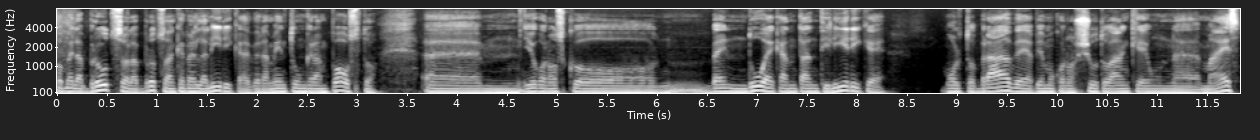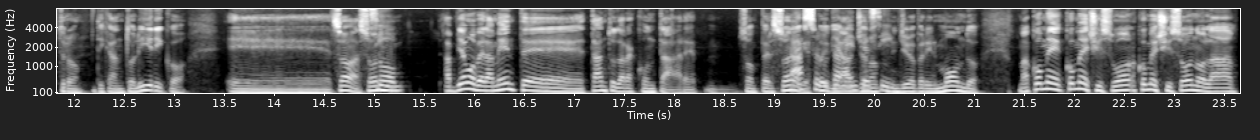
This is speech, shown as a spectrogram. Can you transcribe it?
come l'Abruzzo, l'Abruzzo anche per la lirica è veramente un gran posto. Ehm, io conosco ben due cantanti liriche molto brave, abbiamo conosciuto anche un eh, maestro di canto lirico e insomma sono... Abbiamo veramente tanto da raccontare, sono persone che poi viaggiano sì. in giro per il mondo, ma come, come ci, suo- come ci sono la,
